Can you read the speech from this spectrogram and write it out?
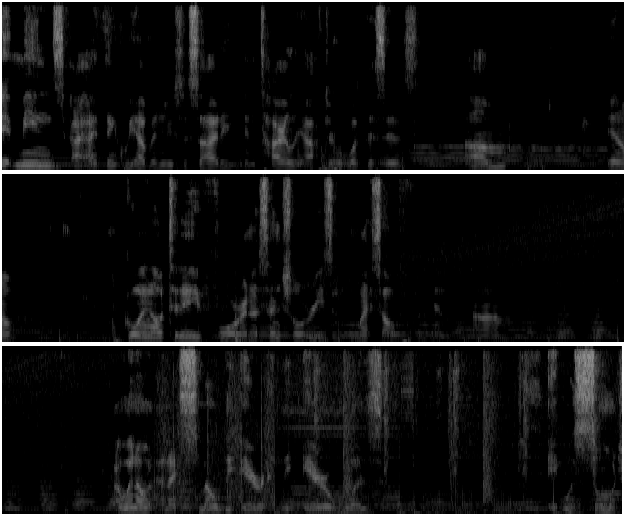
it means I, think we have a new society entirely after what this is. Um, you know, going out today for an essential reason myself I went out and I smelled the air, and the air was it was so much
